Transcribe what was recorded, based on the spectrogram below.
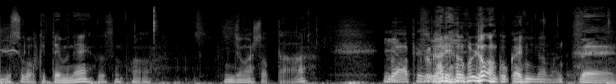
이길 수가 없기 때문에 그것은 어, 인정할 수 없다. 이 앞에서. 불가리아는 훌륭한 국가입니다만. 네.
